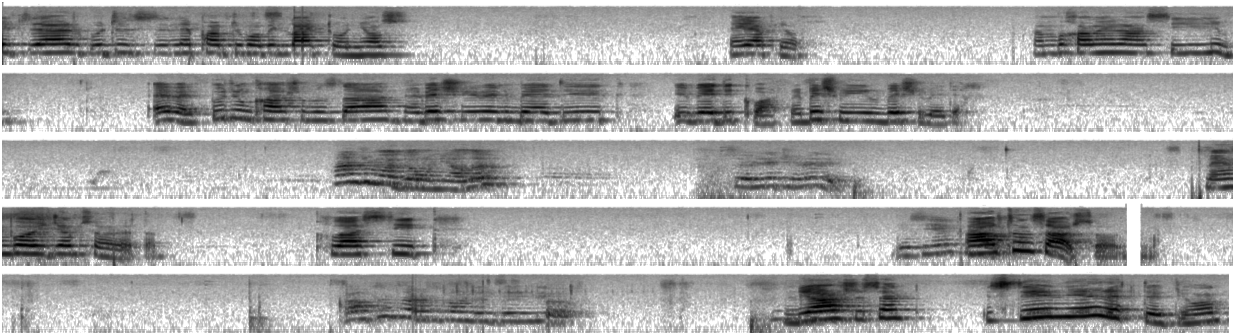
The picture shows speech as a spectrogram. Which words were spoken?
seyirciler. Bugün sizinle PUBG Mobile Lite oynuyoruz. Ne yapıyoruz? Ben bu kamerayı sileyim. Evet, bugün karşımızda ne 5 benim verdik, ivedik var. Ne 5 mi 25 ivedik. Hangi modda oynayalım? Söyle görelim. Ben koyacağım sonradan. Klasik. Altın sarsı olma. altın sarısı sonra belli yok. Yaxşı sen isteği niye reddediyorsun?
